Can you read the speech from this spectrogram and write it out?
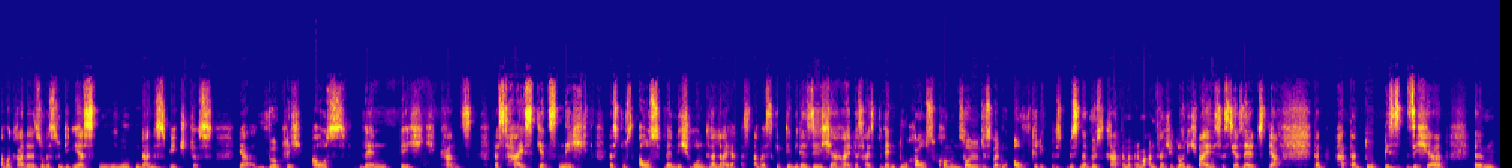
aber gerade so, dass du die ersten Minuten deines Speeches ja wirklich auswendig kannst. Das heißt jetzt nicht, dass du es auswendig runterleierst, aber es gibt dir wieder Sicherheit. Das heißt, wenn du rauskommen solltest, weil du aufgeregt bist, du bist nervös, gerade wenn man am Anfang steht, Leute, ich weiß es ja selbst, ja, dann hat dann du bist sicher, ähm,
